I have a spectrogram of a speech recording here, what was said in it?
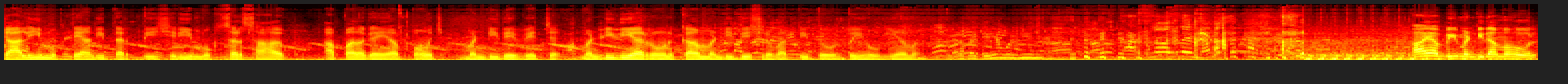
40 ਮੁਕਤਿਆਂ ਦੀ ਧਰਤੀ ਸ੍ਰੀ ਮੁਕਤਸਰ ਸਾਹਿਬ ਆਪਾਂ ਗਏ ਆ ਪਹੁੰਚ ਮੰਡੀ ਦੇ ਵਿੱਚ। ਮੰਡੀ ਦੀਆਂ ਰੌਣਕਾਂ ਮੰਡੀ ਦੇ ਸ਼ੁਰੂਆਤੀ ਦੌਰ ਤੋਂ ਹੀ ਹੋ ਗਈਆਂ ਵਾ। ਆਇਆ ਵੀ ਮੰਡੀ ਦਾ ਮਾਹੌਲ।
